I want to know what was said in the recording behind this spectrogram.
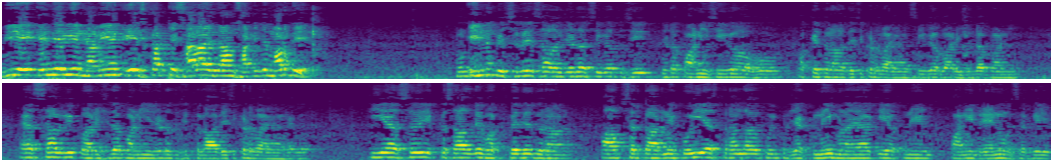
ਵੀ ਇਹ ਕਹਿੰਦੇ ਵੀ ਇਹ ਨਵੇਂ ਇਸ ਕਰਕੇ ਸਾਰਾ ਇਲਜ਼ਾਮ ਸਾਡੇ ਤੇ ਮੜਦੇ ਆ। ਹੁਣ ਇਨ- ਪਿਛਲੇ ਸਾਲ ਜਿਹੜਾ ਸੀਗਾ ਤੁਸੀਂ ਜਿਹੜਾ ਪਾਣੀ ਸੀਗਾ ਉਹ ਪੱਕੇ ਤਲਾਅ ਦੇ ਚ ਕਢਵਾਇਆ ਸੀਗਾ ਬਾਰਿਸ਼ ਦਾ ਪਾਣੀ। ਇਸ ਸਾਲ ਵੀ ਬਾਰਿਸ਼ ਦਾ ਪਾਣੀ ਹੈ ਜਿਹੜਾ ਤੁਸੀਂ ਤਲਾਅ ਦੇ ਚ ਕਢਵਾਇਆ ਹੈਗਾ। ਕੀ ਇਸ ਇੱਕ ਸਾਲ ਦੇ ਵਕਫੇ ਦੇ ਦੌਰਾਨ ਆਪ ਸਰਕਾਰ ਨੇ ਕੋਈ ਇਸ ਤਰ੍ਹਾਂ ਦਾ ਕੋਈ ਪ੍ਰੋਜੈਕਟ ਨਹੀਂ ਬਣਾਇਆ ਕਿ ਆਪਣੇ ਪਾਣੀ ਡਰੇਨ ਹੋ ਸਕੇ?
